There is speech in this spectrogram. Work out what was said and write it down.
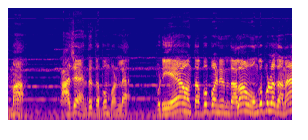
அம்மா ராஜா எந்த தப்பும் பண்ணல. இப்படியே அவன் தப்பு பண்ணியிருந்தாலும் உங்க புள்ள தானே?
